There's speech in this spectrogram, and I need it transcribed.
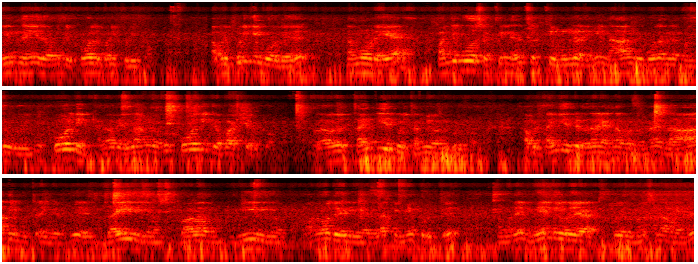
நின்று இதை வந்து இப்படி கோல் பண்ணி குடிப்போம் அப்படி குடிக்கும்போது நம்மளுடைய பஞ்சபூத சக்தி நெருசக்தி உள்ளடங்கி நான்கு பூதங்களை கொண்டு உள்ளடங்கி ஹோல்டிங் அதாவது எல்லாமே வந்து ஹோல்டிங் கெப்பாசிட்டி இருக்கும். அதாவது தங்கி இருக்கக்கூடிய தன்மை வந்து கொடுக்கும். அப்படி தங்கி இருக்கிறதுனால என்ன பண்ணணும்னா இந்த ஆதி முத்திரைங்கிறது தைரியம் பலம் வீரியம் மனோதைரியம் எல்லாத்தையுமே கொடுத்து நம்மளே மேன்மையுடைய ஒரு மனுஷனாக வந்து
